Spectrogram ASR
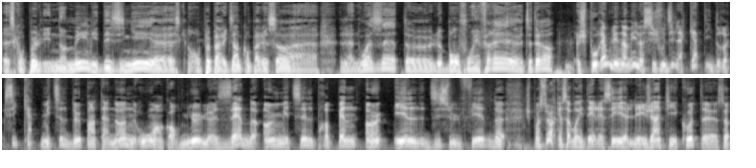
est-ce qu'on peut les nommer, les désigner? Est-ce qu'on peut, par exemple, comparer ça à la noisette, euh, le bon foin frais, euh, etc.? Je pourrais vous les nommer, si je vous dis la 4-hydroxy 4-méthyl-2-pentanone ou encore mieux le Z1-méthylpropène-1-il disulfide. Je suis pas sûr que ça va intéresser les gens qui écoutent ça.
